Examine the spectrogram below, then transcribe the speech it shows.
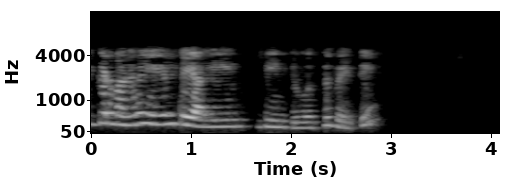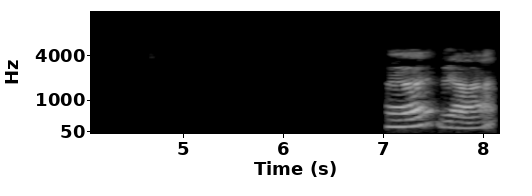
ఇక్కడ మనం ఏం చేయాలి? దీనికి ఒత్తు పెట్టి ధర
